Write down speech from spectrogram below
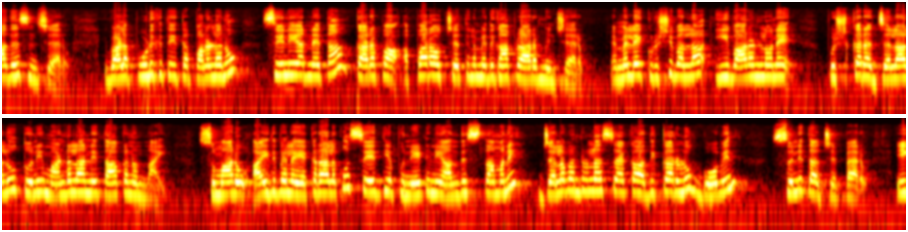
ఆదేశించారు. ఇవాళ పూడికతీత పనులను సీనియర్ నేత కరప అప్పారావు చేతుల మీదుగా ప్రారంభించారు. ఎమ్మెల్యే కృషి వల్ల ఈ వారంలోనే పుష్కర జలాలు తుని మండలాన్ని తాకనున్నాయి. సుమారు ఐదు వేల ఎకరాలకు సేద్యపు నీటిని అందిస్తామని జలవనరుల శాఖ అధికారులు గోవింద్ సునీత చెప్పారు. ఈ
